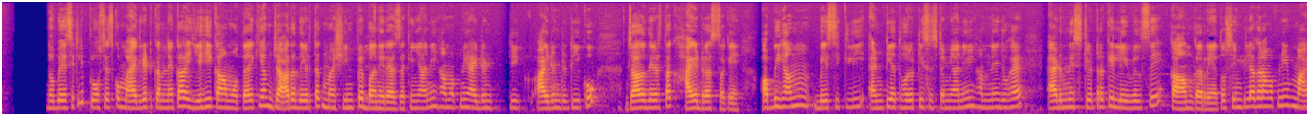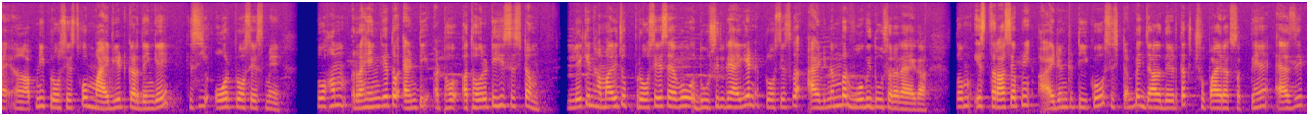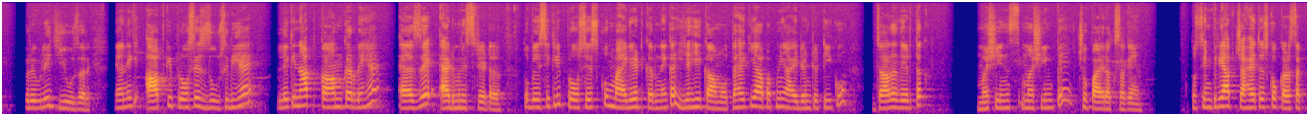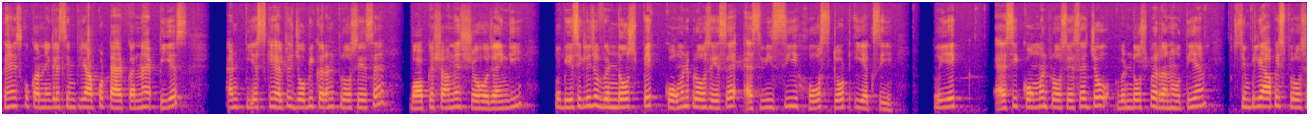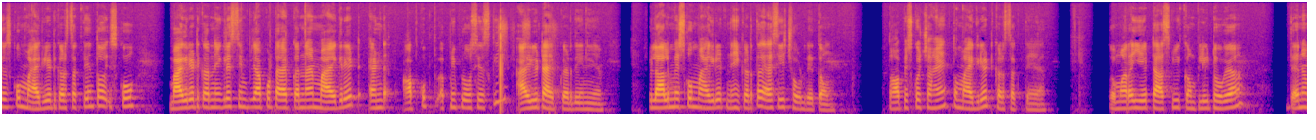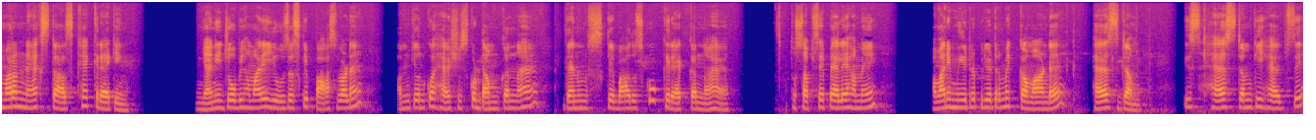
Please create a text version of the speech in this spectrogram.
तो बेसिकली प्रोसेस को माइग्रेट करने का यही काम होता है कि हम ज़्यादा देर तक मशीन पे बने रह सकें, यानी हम अपनी आइडेंटिटी आइडेंटिटी को ज़्यादा देर तक हाइड रख सकें। अभी हम बेसिकली एंटी अथॉरिटी सिस्टम यानी हमने जो है एडमिनिस्ट्रेटर के लेवल से काम कर रहे हैं। तो सिंपली अगर हम अपनी अपनी प्रोसेस को माइग्रेट कर देंगे किसी और प्रोसेस में तो हम रहेंगे तो एंटी अथॉरिटी ही सिस्टम लेकिन हमारी जो प्रोसेस है वो दूसरी रहेगी एंड प्रोसेस का आईडी नंबर वो भी दूसरा रहेगा। तो हम इस तरह से अपनी आइडेंटिटी को सिस्टम पे ज़्यादा देर तक छुपाए रख सकते हैं एज ए प्रिविलेज यूज़र यानी कि आपकी प्रोसेस दूसरी है, लेकिन आप काम कर रहे हैं एज ए एडमिनिस्ट्रेटर तो बेसिकली प्रोसेस को माइग्रेट करने का यही काम होता है कि आप अपनी आइडेंटिटी को ज़्यादा देर तक मशीन मशीन पे छुपाए रख सकें। तो सिंपली आप चाहे तो इसको कर सकते हैं। इसको करने के लिए सिंपली आपको टाइप करना है P S and P S की हेल्प से जो भी करंट प्रोसेस है, वो आपके सामने शो हो जाएँगी। तो बेसिकली जो विंडोज़ पे कॉमन प्रोसेस है S V C host dot E X तो ये एक ऐसी कॉमन प्रोसेस है जो विंडोज़ पे रन होती है। सिंपली आप इस प्रोसेस को माइग्रेट कर सकते हैं। तो इसको माइग्रेट करने के लिए सिंपली आपको टाइप करना है माइग्रेट एंड आपको अपनी प्रोसेस की आईडी टाइप कर देनी है। फ़िलहाल मैं इसको माइग्रेट नहीं करता, ऐसे ही छोड़ देता हूँ। तो आप इसको चाहें तो माइग्रेट कर सकते हैं। तो हमारा ये टास्क भी कंप्लीट हो गया। देन हमारा नेक्स्ट टास्क है क्रैकिंग यानी जो भी हमारे यूज़र्स के पासवर्ड हैं, हमके उनको हैश को डंप करना है देन उसके बाद उसको क्रैक करना है. तो सबसे पहले हमें, हमारी मीटर पीरियटर में कमांड है हैश डंप इस हैश डंप की हेल्प से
